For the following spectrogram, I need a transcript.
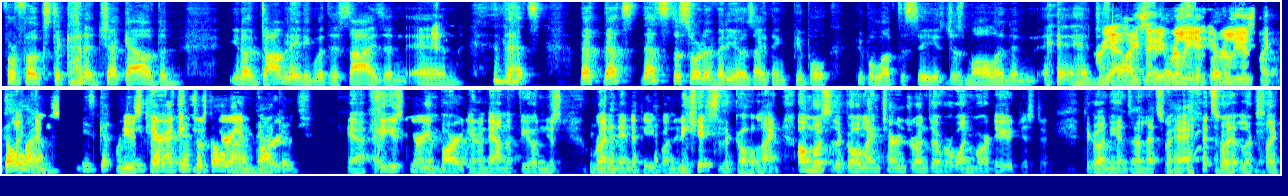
for folks to kind of check out and you know dominating with his size and and. That's that that's that's the sort of videos I think people people love to see. It's just Mullen and, and oh, yeah, like I said, it really it really is like goal like line. He's got when he was carrying. I think he was carrying Bart. Package. Yeah, I think he was carrying Bart, you know, down the field and just running into people, and then he gets to the goal line, oh, almost to the goal line, turns, runs over one more dude just to, to go in the end zone. That's what that's what it looks like.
